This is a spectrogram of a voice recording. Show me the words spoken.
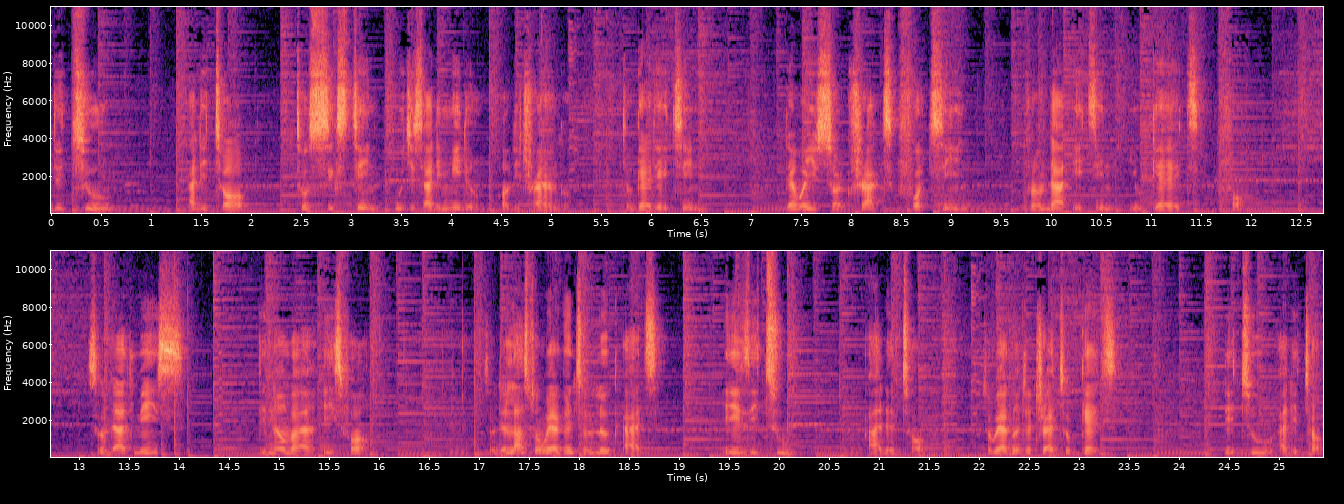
the 2 at the top to 16, which is at the middle of the triangle, to get 18. Then when you subtract 14 from that 18, you get 4. So that means the number is 4. So the last one we are going to look at is the 2 at the top. So we are going to try to get the 2 at the top.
